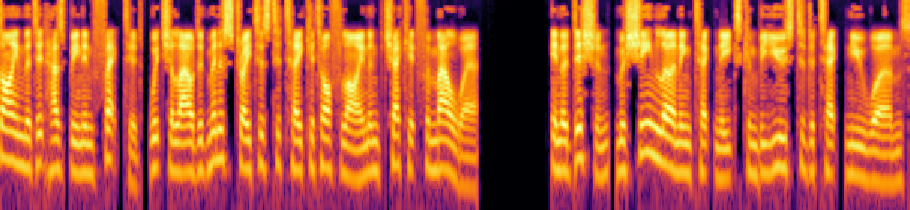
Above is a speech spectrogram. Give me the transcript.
sign that it has been infected, which allowed administrators to take it offline and check it for malware. In addition, machine learning techniques can be used to detect new worms.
